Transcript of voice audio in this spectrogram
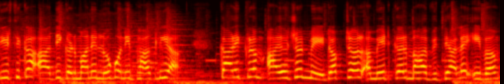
तीर्थिका आदि गणमान्य लोगों ने भाग लिया। कार्यक्रम आयोजन में डॉक्टर अंबेडकर महाविद्यालय एवं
